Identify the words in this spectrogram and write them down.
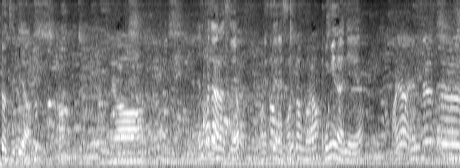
또 드디어. 하지 않았어요? SNS? 어떤 거요? 공인 아니에요? 아니야 SNS를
